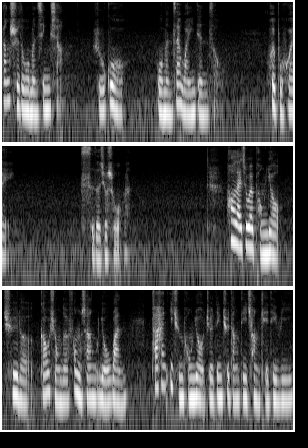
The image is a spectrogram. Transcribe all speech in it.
当时的我们心想：如果我们再晚一点走，会不会死的就是我们？后来，这位朋友去了高雄的凤山游玩，他和一群朋友决定去当地唱 KTV。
